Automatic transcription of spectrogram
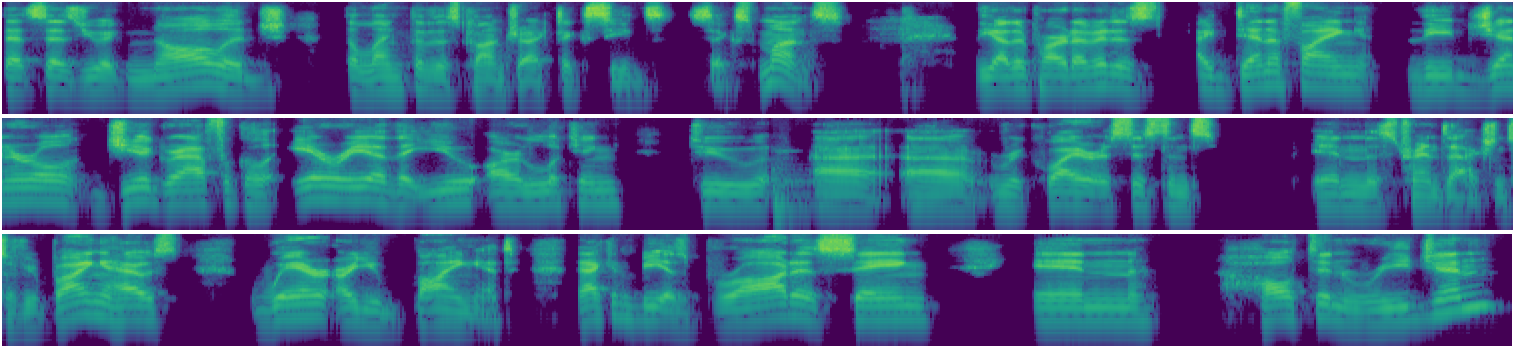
that says you acknowledge the length of this contract exceeds six months. The other part of it is identifying the general geographical area that you are looking to uh, uh, require assistance in this transaction. So if you're buying a house, where are you buying it? That can be as broad as saying in Halton region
